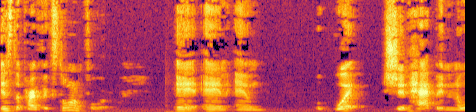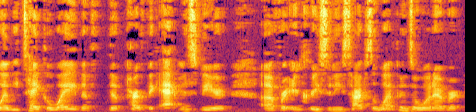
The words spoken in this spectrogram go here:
it's the perfect storm for it. And and and what should happen in the way we take away the, the perfect atmosphere uh, for increasing these types of weapons or whatever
